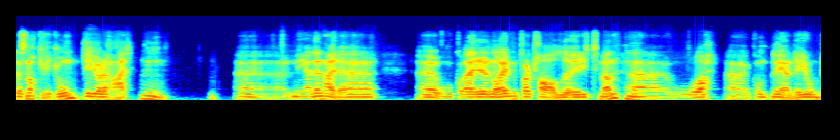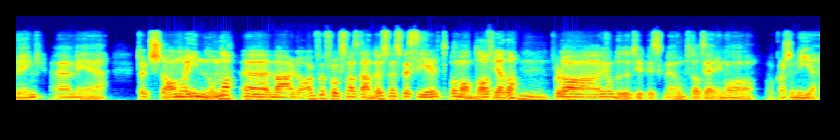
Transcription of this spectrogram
Det snakker vi ikke om. Vi gjør det her. Mm. med den herre OKR Live, kvartalrytmen, eh, og eh, kontinuerlig jobbing eh, med touchdown og innom da, eh, hver dag for folk som har standups, men spesielt på mandag og fredag. For da jobber du typisk med oppdatering og, og kanskje nye.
